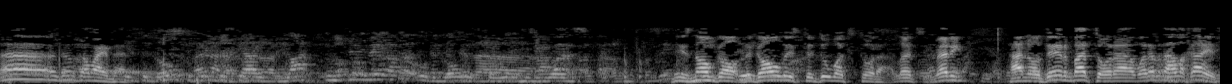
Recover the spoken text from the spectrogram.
Uh, don't, worry about it. Is the goal to get this guy locked into the America or the goal is to learn his words? There's no goal. The goal is to do what's Torah. Let's see. Ready? Hanoder bat Torah, whatever the halakha is.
